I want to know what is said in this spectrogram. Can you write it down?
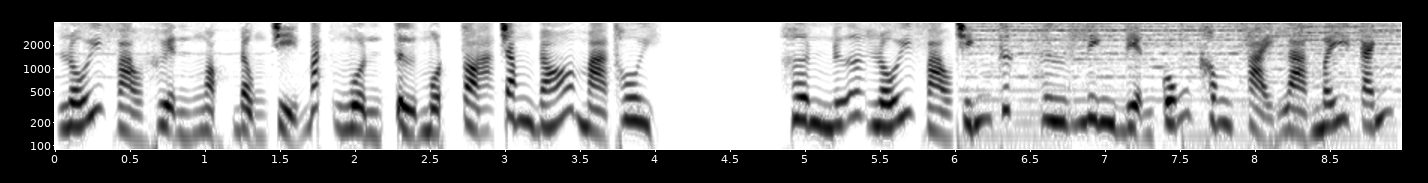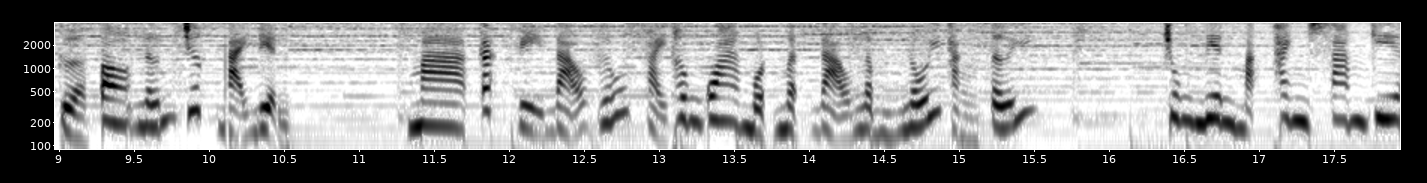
Lối vào huyền Ngọc Đồng chỉ bắt nguồn từ một tòa trong đó mà thôi. Hơn nữa lối vào chính thức hư linh điện cũng không phải là mấy cánh cửa to lớn trước đại điện. Mà các vị đạo hữu phải thông qua một mật đạo ngầm nối thẳng tới. Trung niên mặt thanh sam kia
